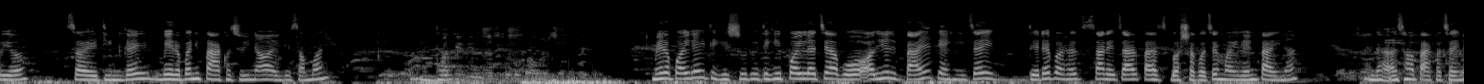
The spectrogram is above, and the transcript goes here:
उयो सय दिनकै मेरो पनि पाएको छुइनँ अहिलेसम्म। मेरो पहिल्यैदेखि सुरुदेखि पहिला चाहिँ अब अलिअलि पाएँ त्यहाँदेखि चाहिँ धेरै वर्ष साढे चार पाँच वर्षको चाहिँ मैले पनि पाइनँ। अन्त पाएको छैन।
